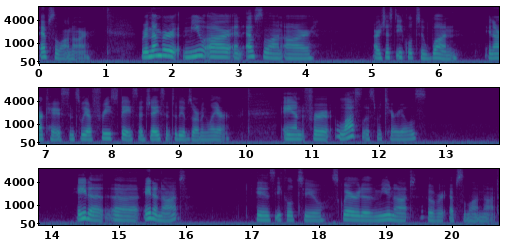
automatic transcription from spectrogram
epsilon r. Remember, mu r and epsilon r are just equal to 1 in our case, since we have free space adjacent to the absorbing layer. And for lossless materials, eta, uh, eta naught is equal to square root of mu naught over epsilon naught.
